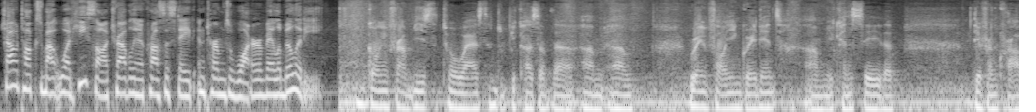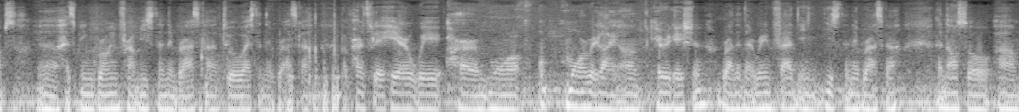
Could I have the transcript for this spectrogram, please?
Qiao talks about what he saw traveling across the state in terms of water availability. Going from east to west because of the um, um, rainfall ingredient, um, you can see the different crops uh, has been growing from eastern Nebraska to western Nebraska. Apparently here we are more more relying on irrigation rather than rain-fed in eastern Nebraska, and also um,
